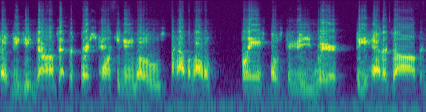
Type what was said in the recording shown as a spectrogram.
helped me get jobs at the Fresh Market and Lowe's. I have a lot of friends close to me where they had a job and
